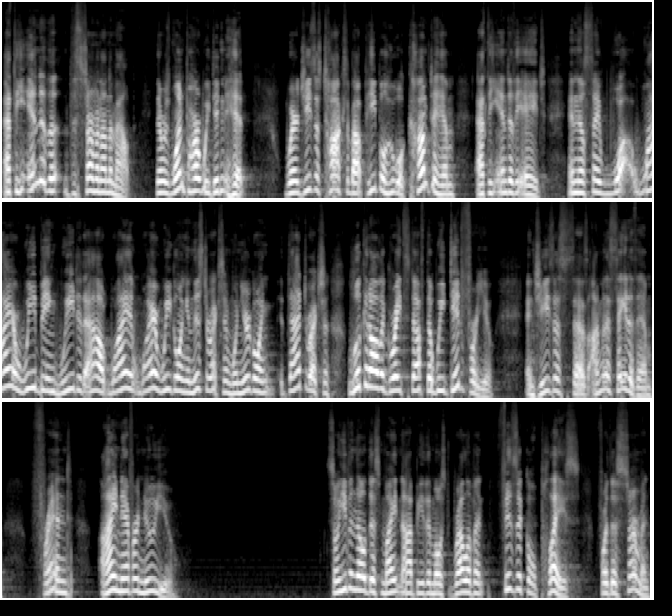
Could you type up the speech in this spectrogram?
At the end of the, the Sermon on the Mount, there was one part we didn't hit where Jesus talks about people who will come to him at the end of the age. And they'll say, Why are we being weeded out? Why, why are we going in this direction when you're going that direction? Look at all the great stuff that we did for you. And Jesus says, I'm going to say to them, Friend, I never knew you. So even though this might not be the most relevant physical place for this sermon,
